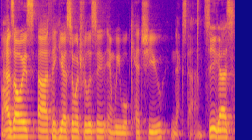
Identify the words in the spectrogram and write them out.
Bye. As always, uh, thank you guys so much for listening, and we will catch you next time. See you guys.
